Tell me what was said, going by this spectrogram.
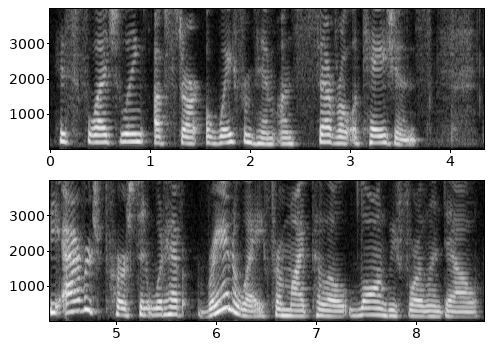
his fledgling upstart away from him on several occasions. The average person would have ran away from my pillow long before Lindell,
